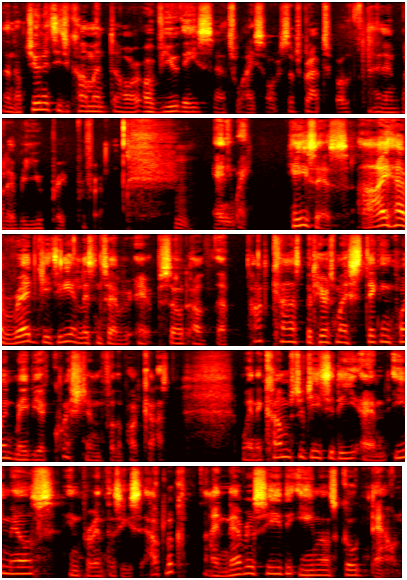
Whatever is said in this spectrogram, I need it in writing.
an opportunity to comment or, or, view these uh, twice or subscribe to both, uh, whatever you pre- prefer. Mm. Anyway, He says, I have read GTD and listened to every episode of the podcast, but here's my sticking point, maybe a question for the podcast. When it comes to GTD and emails, in parentheses Outlook, I never see the emails go down.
